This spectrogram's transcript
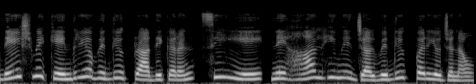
देश में केंद्रीय विद्युत प्राधिकरण सीईए ने हाल ही में जल विद्युत परियोजनाओं,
